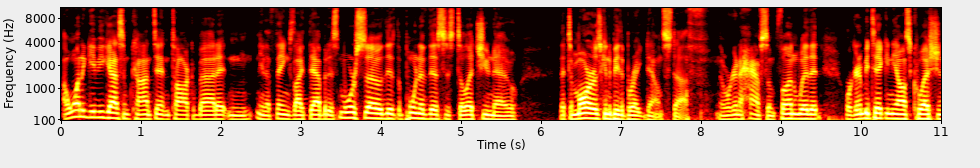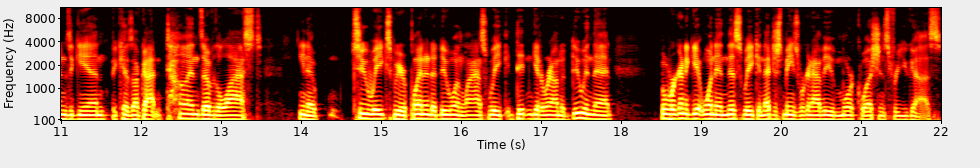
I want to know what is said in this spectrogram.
I want to give you guys some content and talk about it and, you know, things like that. But it's more so that the point of this is to let you know that tomorrow is going to be the breakdown stuff. And we're going to have some fun with it. We're going to be taking y'all's questions again because I've gotten tons over the last, you know, two weeks. We were planning to do one last week, didn't get around to doing that, but we're going to get one in this week. And that just means we're going to have even more questions for you guys.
